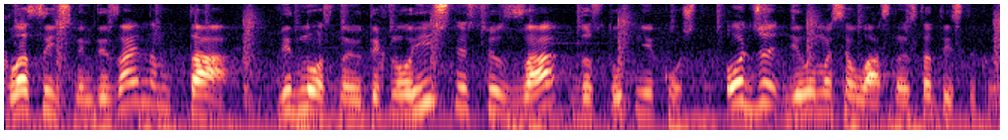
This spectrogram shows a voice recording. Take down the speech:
класичним дизайном та відносною технологічністю за доступні кошти. Отже, ділимося власною статистикою.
